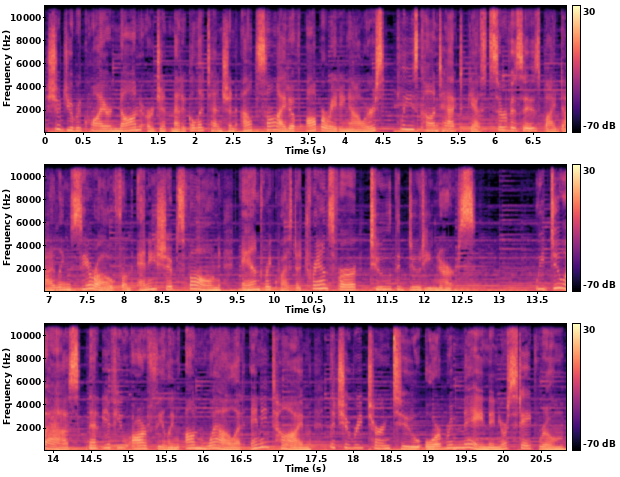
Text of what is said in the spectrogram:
Should you require non urgent medical attention outside of operating hours, please contact guest services by dialing zero from any ship's phone and request a transfer to the duty nurse. We do ask that if you are feeling unwell at any time, that you return to or remain in your stateroom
